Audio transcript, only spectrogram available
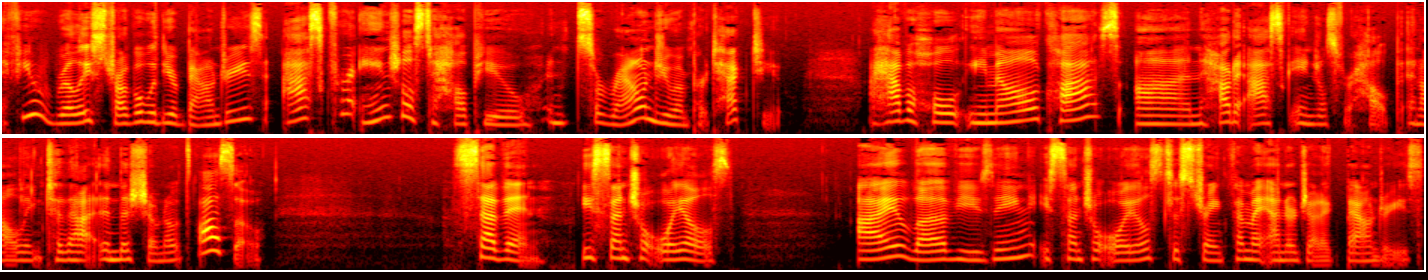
if you really struggle with your boundaries, ask for angels to help you and surround you and protect you. I have a whole email class on how to ask angels for help, and I'll link to that in the show notes also. Seven, essential oils. I love using essential oils to strengthen my energetic boundaries.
